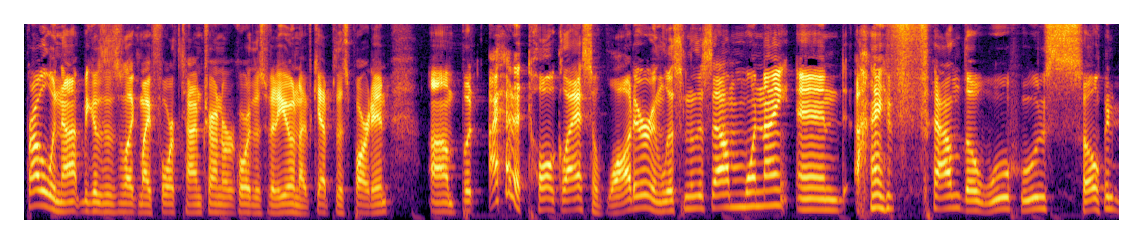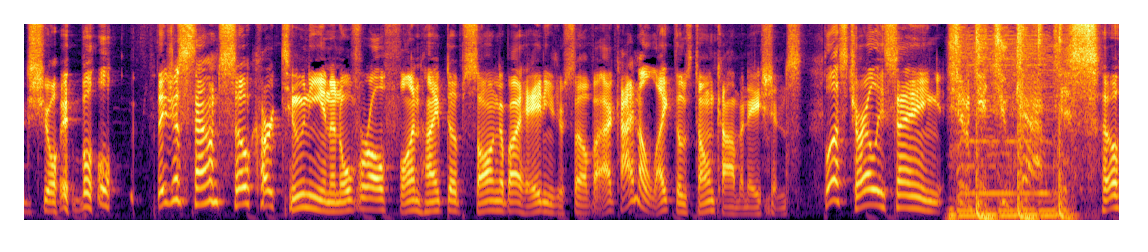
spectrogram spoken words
Probably not, because this is like my fourth time trying to record this video, and I've kept this part in. Um, but I had a tall glass of water and listened to this album one night, and I found the woohoos so enjoyable. They just sound so cartoony and an overall fun, hyped up song about hating yourself. I kind of like those tone combinations. Plus, Charlie saying Should get you capped. is so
